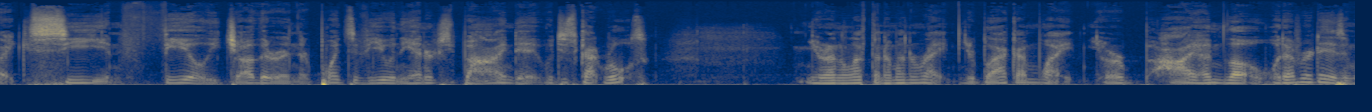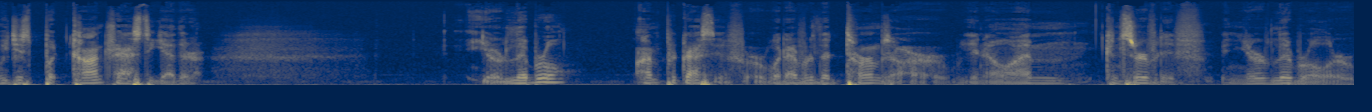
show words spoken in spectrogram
like see and feel each other and their points of view and the energy behind it. We just got rules. You're on the left and I'm on the right. You're black, I'm white. You're high, I'm low. Whatever it is, and we just put contrast together. You're liberal, I'm progressive, or whatever the terms are. You know, I'm conservative, and you're liberal, or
